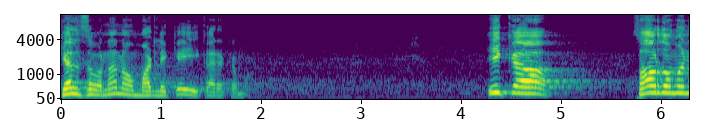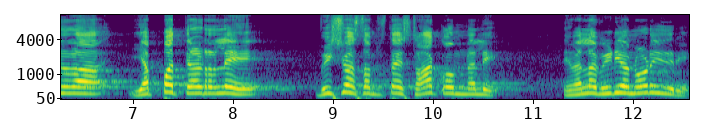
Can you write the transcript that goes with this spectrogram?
ಕೆಲಸವನ್ನು ನಾವು ಮಾಡಲಿಕ್ಕೆ ಈ ಕಾರ್ಯಕ್ರಮ. ಈಗ ಸಾವಿರದ ಒಂಬೈನೂರ ಎಪ್ಪತ್ತೆರಡರಲ್ಲಿ ವಿಶ್ವಸಂಸ್ಥೆ ಸ್ಟಾಕ್ಹೋಮ್ನಲ್ಲಿ ನೀವೆಲ್ಲ ವಿಡಿಯೋ ನೋಡಿದ್ದೀರಿ.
